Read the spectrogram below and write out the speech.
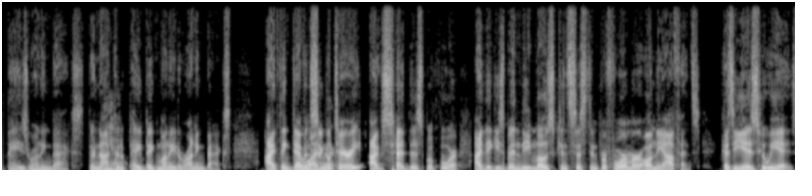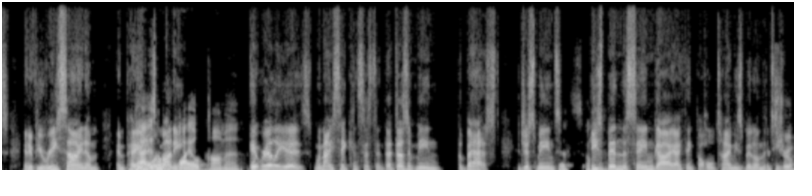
pays running backs. They're not Yeah. going to pay big money to running backs. I think Devin linebacker. Singletary, I've said this before. I think he's been the most consistent performer on the offense because he is who he is. And if you re sign him and pay That him is more a money, wild comment. it really is. When I say consistent, that doesn't mean the best. It just means That's he's okay. been the same guy, I think, the whole time he's been on the It's team. true.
